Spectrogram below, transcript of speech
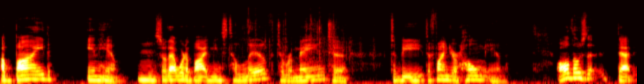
abide in him. Hmm. So that word abide means to live, to remain, to, to be, to find your home in. All those that, that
